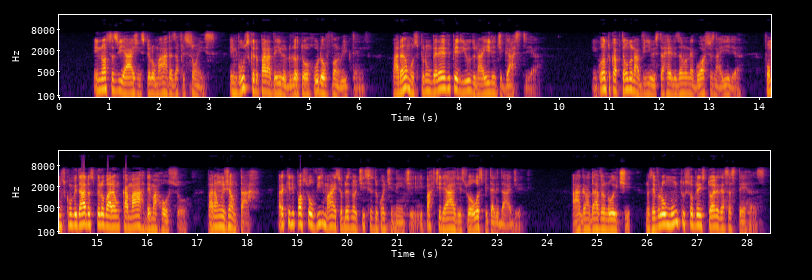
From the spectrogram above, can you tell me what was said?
Em nossas viagens pelo Mar das Aflições, em busca do paradeiro do Dr. Rudolf von Richten, paramos por um breve período na ilha de Gastria. Enquanto o capitão do navio está realizando negócios na ilha, fomos convidados pelo barão Camar de Marrosso para um jantar, para que ele possa ouvir mais sobre as notícias do continente e partilhar de sua hospitalidade. A agradável noite nos revelou muito sobre a história dessas terras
